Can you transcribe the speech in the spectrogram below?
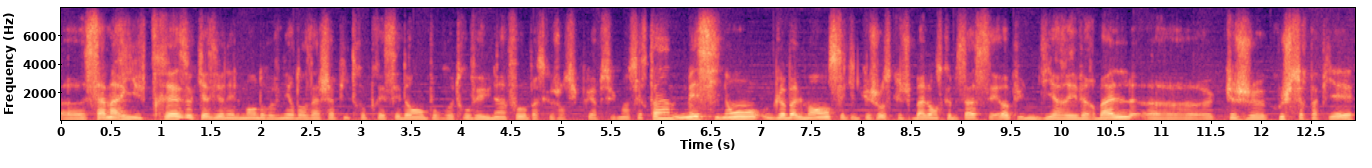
Euh, ça m'arrive très occasionnellement de revenir dans un chapitre précédent pour retrouver une info parce que j'en suis plus absolument certain. Mais sinon, globalement, c'est quelque chose que je balance comme ça. C'est hop, une diarrhée verbale euh, que je couche sur papier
